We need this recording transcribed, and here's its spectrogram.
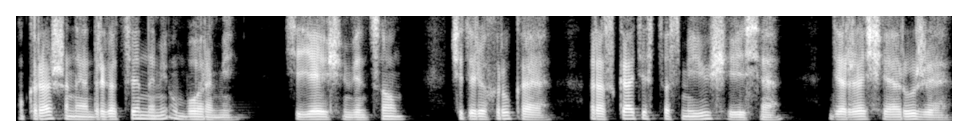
украшенная драгоценными уборами, сияющим венцом, четырехрукая, раскатисто смеющаяся, держащая оружие.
